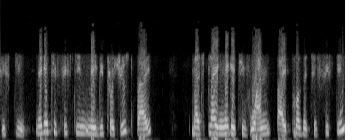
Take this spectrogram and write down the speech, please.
15, negative 15 may be produced by multiplying negative 1 by positive 15.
